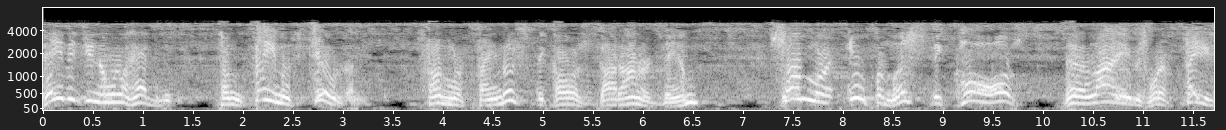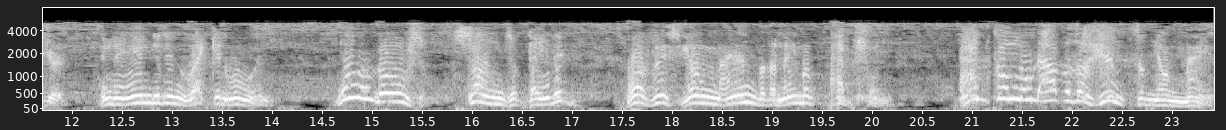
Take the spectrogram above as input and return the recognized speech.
David, you know, had some famous children. Some were famous because God honored them. Some were infamous because their lives were a failure and they ended in wreck and ruin. One of those sons of David was this young man by the name of Absalom. Absalom, no doubt, was a handsome young man.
